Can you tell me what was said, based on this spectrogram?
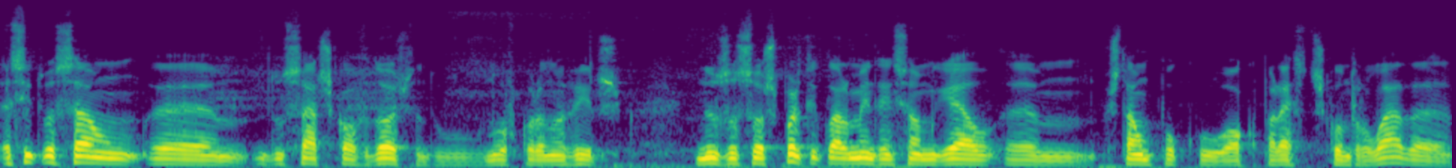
a situação do SARS-CoV-2, portanto, o novo coronavírus, nos Açores, particularmente em São Miguel, está um pouco, ao que parece, descontrolada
